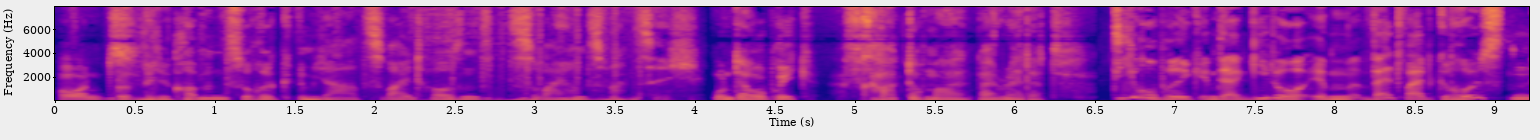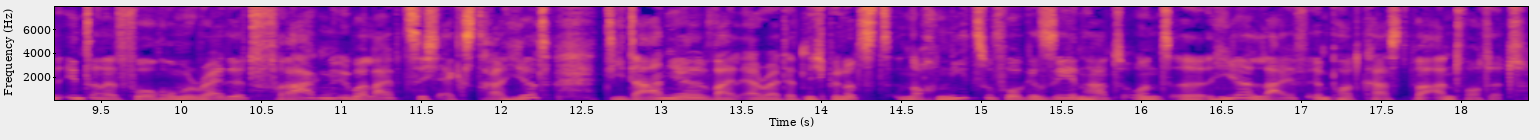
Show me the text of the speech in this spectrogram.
Und Willkommen zurück im Jahr 2022. unter Rubrik Frag doch mal bei Reddit. Die Rubrik, in der Guido im weltweit größten Internetforum Reddit Fragen über Leipzig extrahiert, die Daniel, weil er Reddit nicht benutzt, noch nie zuvor gesehen hat und äh, hier live im Podcast beantwortet.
